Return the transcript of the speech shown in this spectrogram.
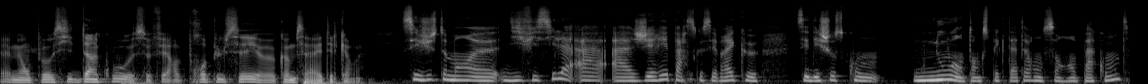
mais on peut aussi d'un coup se faire propulser, comme ça a été le cas. C'est justement euh, difficile à, gérer parce que c'est vrai que c'est des choses qu'on nous, en tant que spectateurs, on s'en rend pas compte.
